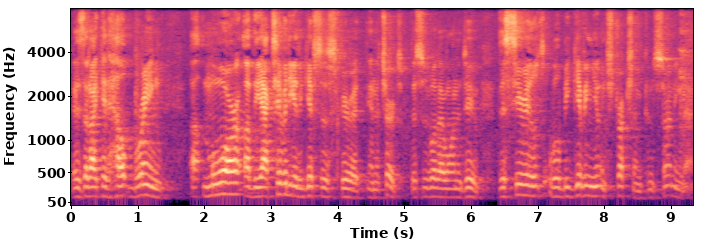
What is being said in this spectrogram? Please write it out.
is that I could help bring uh, more of the activity of the gifts of the Spirit in the church. This is what I want to do. This series will be giving you instruction concerning that.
